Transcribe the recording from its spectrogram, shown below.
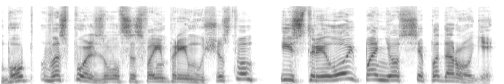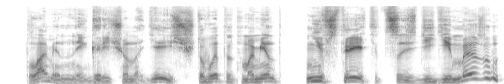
Боб воспользовался своим преимуществом и стрелой понесся по дороге, пламенный, горячо надеясь, что в этот момент не встретится с Диди Мезон,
